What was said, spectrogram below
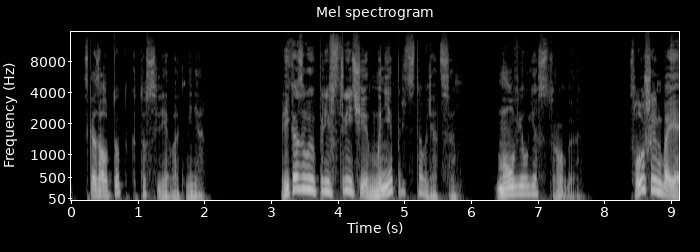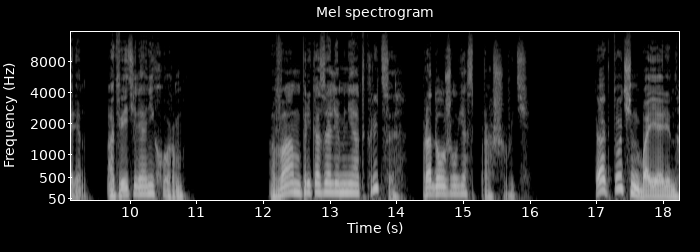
— сказал тот, кто слева от меня. «Приказываю при встрече мне представляться», — молвил я строго. «Слушаем, боярин», — ответили они хором. «Вам приказали мне открыться?» — продолжил я спрашивать. «Так точно, боярин»,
